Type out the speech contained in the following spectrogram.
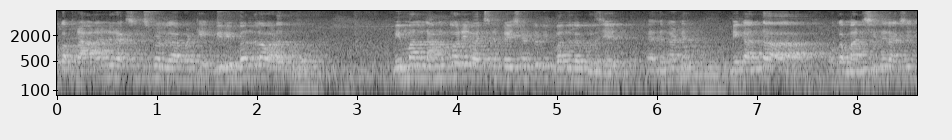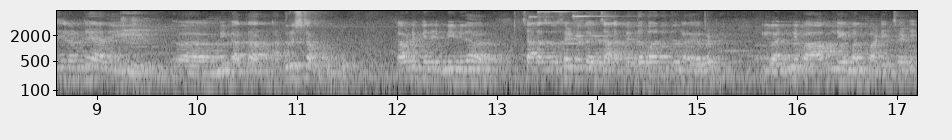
ఒక ప్రాణాన్ని రక్షించుకోవాలి కాబట్టి మీరు ఇబ్బందులు పడద్దు. మిమ్మల్ని నమ్ముకొని వచ్చిన పేషెంట్ ఇబ్బందులకు గురి చేయదు. ఎందుకంటే మీకు అంత ఒక మనిషిని రక్షించాలంటే అది మీకు అంత అదృష్టం. కాబట్టి మీ మీ మీద చాలా సొసైటీలో చాలా పెద్ద బాధ్యత ఉన్నది కాబట్టి ఇవన్నీ వాహన నియమాలు పాటించండి.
